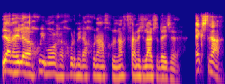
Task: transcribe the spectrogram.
Ja, een hele goede morgen, goedemiddag, goedenavond, goedenacht. Fijn dat je luistert naar deze extra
